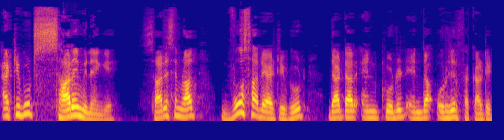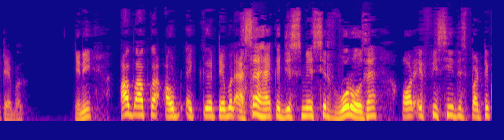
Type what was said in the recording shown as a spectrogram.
ایٹریبیوٹ سارے ملیں گے سارے سے مراد وہ سارے attribute that are included in the original faculty table یعنی اب آپ کا ایک ٹیبل ایسا ہے کہ جس میں صرف وہ روز ہیں کہ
